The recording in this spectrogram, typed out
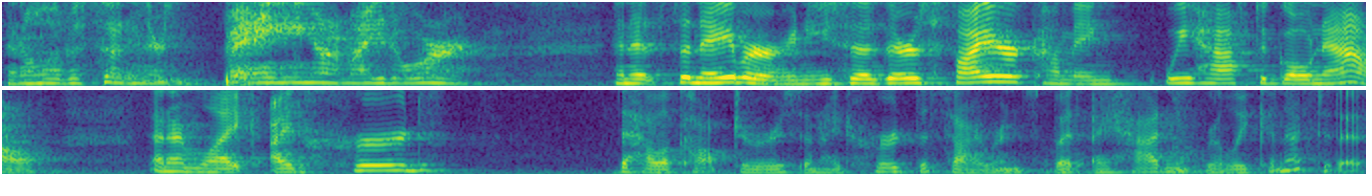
And all of a sudden, there's banging on my door. And it's the neighbor, and he says, There's fire coming. We have to go now. And I'm like, I'd heard the helicopters and I'd heard the sirens, but I hadn't really connected it.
